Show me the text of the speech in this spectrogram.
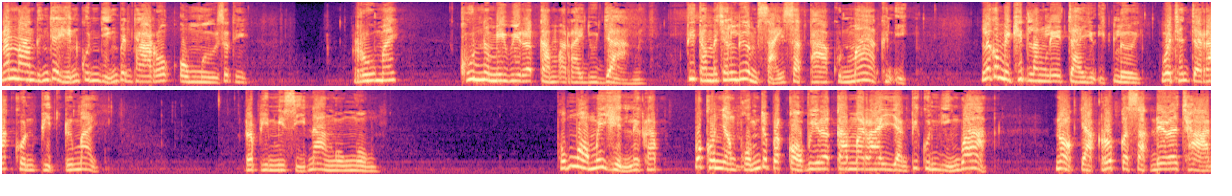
นานๆถึงจะเห็นคุณหญิงเป็นทารกอมมือสักที รู้ไหม คุณมีวีรกรรมอะไรอยู่อย่างนึงที่ทำให้ฉันเลื่อมใสศรัทธาคุณมากขึ้นอีก แล้วก็ไม่คิดลังเลใจอยู่อีกเลย ว่าฉันจะรักคนผิดหรือไม่ระพินมีสีหน้างงงผมมองไม่เห็นเลยครับว่าคนอย่างผมจะประกอบวีรกรรมอะไรอย่างที่คุณหญิงว่า นอกจากรบกษัตริย์เดรัจฉาน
